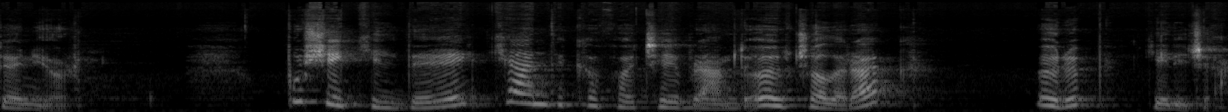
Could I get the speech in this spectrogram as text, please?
dönüyorum. Bu şekilde kendi kafa çevremde ölçü alarak örüp geleceğim.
